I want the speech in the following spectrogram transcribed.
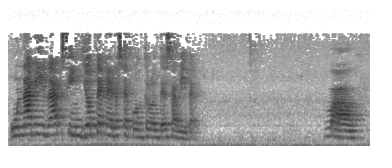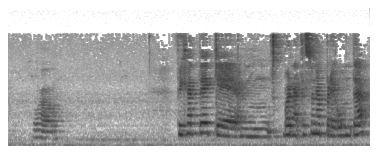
una vida sin yo tener ese control de esa vida. Wow, wow. Fíjate que, mm, bueno, aquí es una pregunta.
